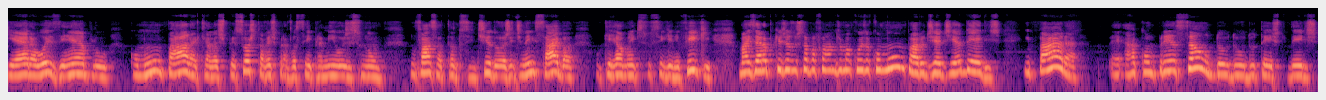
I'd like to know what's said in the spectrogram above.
que era o exemplo comum para aquelas pessoas, talvez para você e para mim hoje isso não, não faça tanto sentido, a gente nem saiba o que realmente isso signifique, mas era porque Jesus estava falando de uma coisa comum para o dia a dia deles e para é, a compreensão do, do, do texto deles,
